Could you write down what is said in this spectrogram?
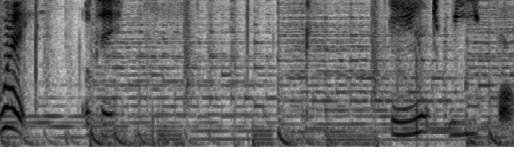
Wait. Okay. And we are.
